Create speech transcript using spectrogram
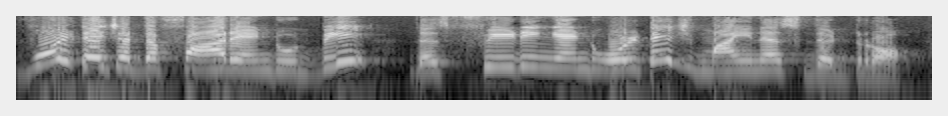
voltage at the far end would be the feeding end voltage minus the drop.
